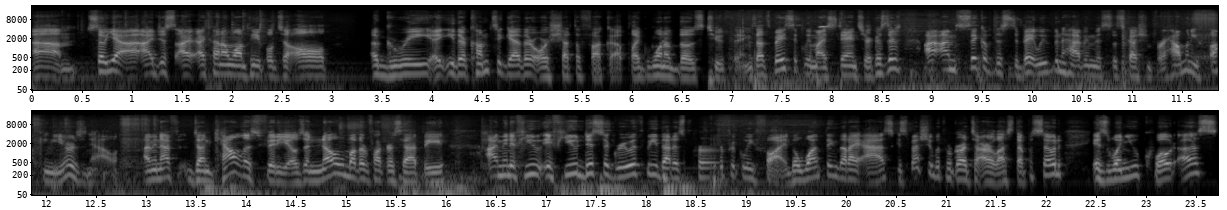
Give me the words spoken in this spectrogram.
Um, so yeah, I just I, I kind of want people to all agree, uh, either come together or shut the fuck up, like one of those two things. That's basically my stance here because there's I, I'm sick of this debate. We've been having this discussion for how many fucking years now? I mean, I've done countless videos and no motherfucker's happy. I mean, if you if you disagree with me, that is perfectly fine. The one thing that I ask, especially with regard to our last episode, is when you quote us,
